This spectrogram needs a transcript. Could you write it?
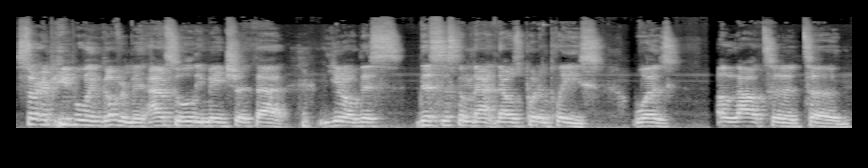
certain people in government absolutely made sure that you know this this system that that was put in place was allowed to to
